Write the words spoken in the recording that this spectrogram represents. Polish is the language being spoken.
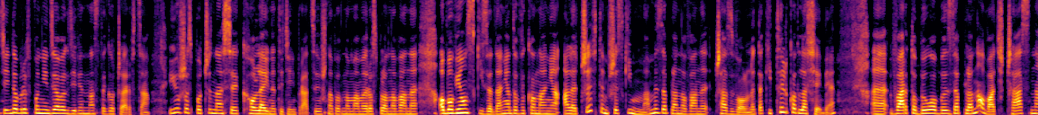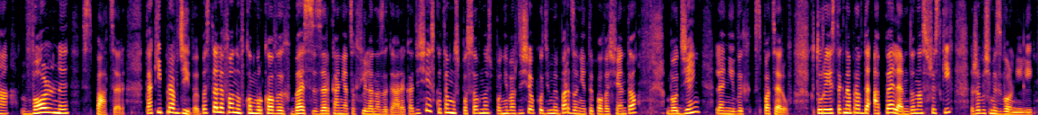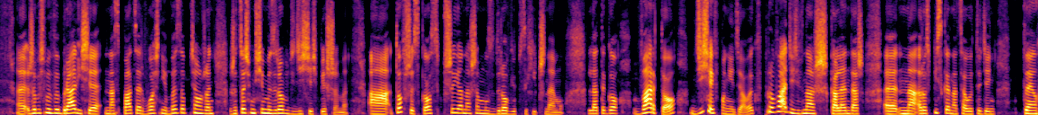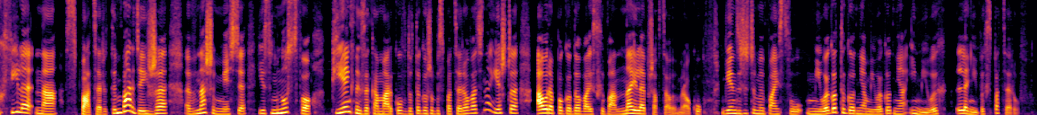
Dzień dobry w poniedziałek 19 czerwca. Już rozpoczyna się kolejny tydzień pracy. Już na pewno mamy rozplanowane obowiązki, zadania do wykonania, ale czy w tym wszystkim mamy zaplanowany czas wolny, taki tylko dla siebie? E, warto byłoby zaplanować czas na wolny spacer. Taki prawdziwy, bez telefonów komórkowych, bez zerkania co chwilę na zegarek. A dzisiaj jest ku temu sposobność, ponieważ dzisiaj obchodzimy bardzo nietypowe święto, bo Dzień Leniwych Spacerów, który jest tak naprawdę apelem do nas wszystkich, żebyśmy zwolnili, e, żebyśmy wybrali się na spacer właśnie bez obciążeń, że coś musimy zrobić, dziś się śpieszymy. A to wszystko sprzyja naszemu zdrowiu psychicznemu. Dlatego warto dzisiaj w poniedziałek wprowadzić w nasz kalendarz e, na rozpiskę na cały tydzień tę chwilę na spacer. Tym bardziej, że w naszym mieście jest mnóstwo pięknych zakamarków do tego, żeby spacerować. No i jeszcze aura pogodowa jest chyba najlepsza w całym roku. Więc życzymy Państwu miłego tygodnia, miłego dnia i miłych, leniwych spacerów.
